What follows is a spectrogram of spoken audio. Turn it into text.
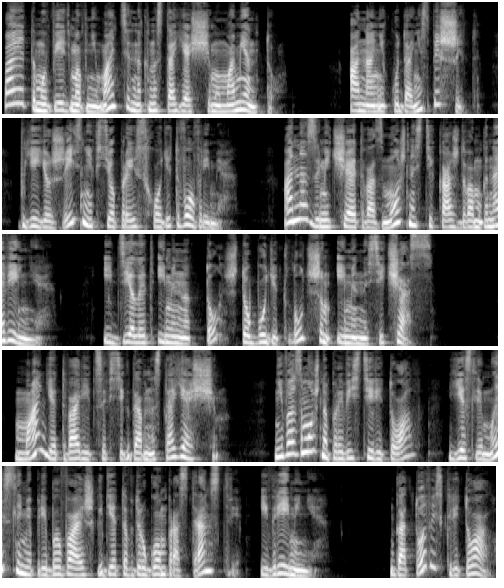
Поэтому ведьма внимательна к настоящему моменту. Она никуда не спешит, в ее жизни все происходит вовремя. Она замечает возможности каждого мгновения. и делает именно то, что будет лучшим именно сейчас. Магия творится всегда в настоящем. Невозможно провести ритуал, если мыслями пребываешь где-то в другом пространстве и времени. Готовясь к ритуалу,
